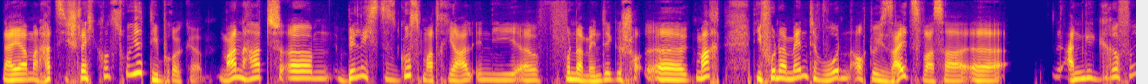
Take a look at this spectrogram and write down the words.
naja, man hat sie schlecht konstruiert, die Brücke. Man hat ähm, billigstes Gussmaterial in die äh, Fundamente äh, gemacht. Die Fundamente wurden auch durch Salzwasser äh, angegriffen.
